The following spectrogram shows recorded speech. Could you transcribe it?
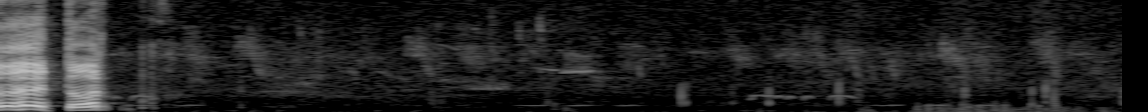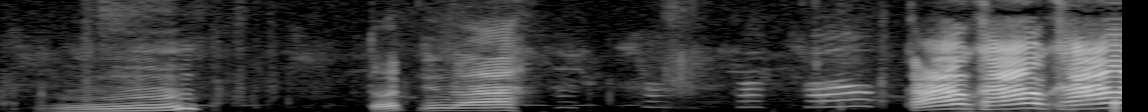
ออตดอืมตดยังไงขาวขาวขาว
